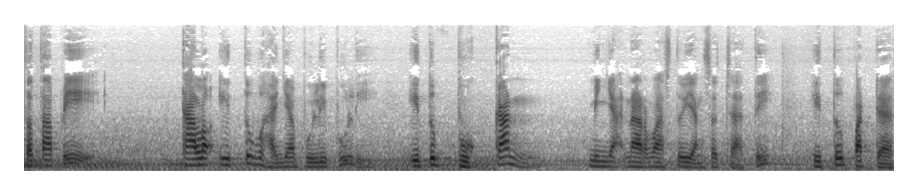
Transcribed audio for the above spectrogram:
tetapi kalau itu hanya buli-buli itu bukan minyak narwastu yang sejati itu pada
